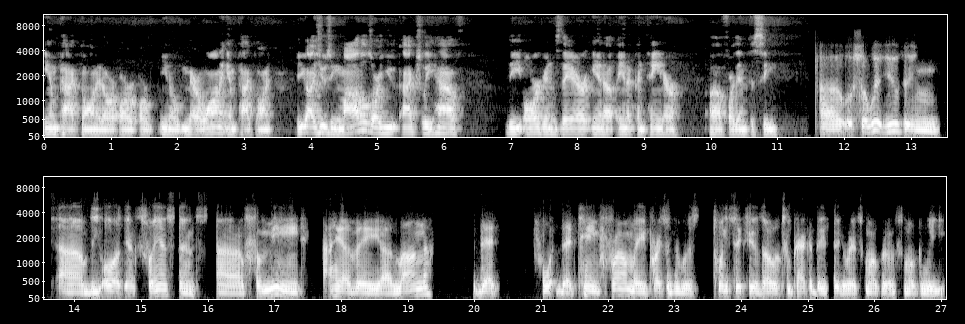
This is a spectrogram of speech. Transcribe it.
impact on it, or, or, or you know marijuana impact on it. Are you guys using models, or you actually have the organs there in a in a container uh, for them to see? So we're using um, the organs. For instance, uh, for me, I have a uh, lung that for, that came from a person who was 26 years old, two pack a day cigarette smoker, and smoked weed.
